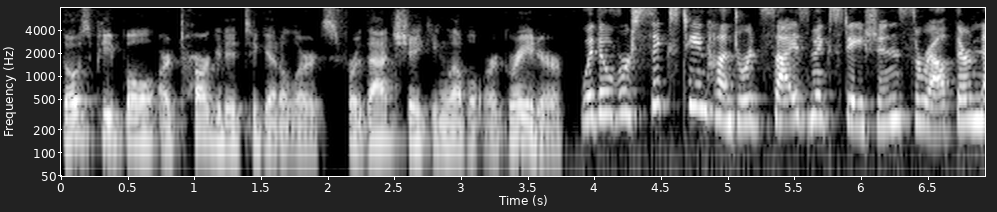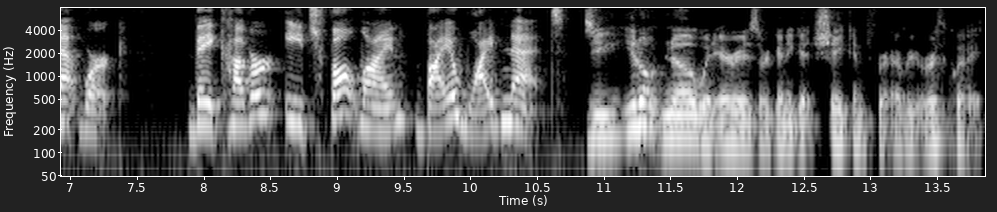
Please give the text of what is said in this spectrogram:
those people are targeted to get alerts for that shaking level or greater. With over 1600 seismic stations throughout their network, they cover each fault line by a wide net. You, you don't know what areas are going to get shaken for every earthquake,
